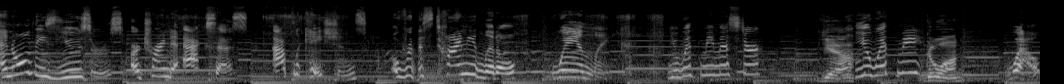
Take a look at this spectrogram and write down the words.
And all these users are trying to access applications over this tiny little WAN link. You with me, mister? Yeah. You with me? Go on. Well,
